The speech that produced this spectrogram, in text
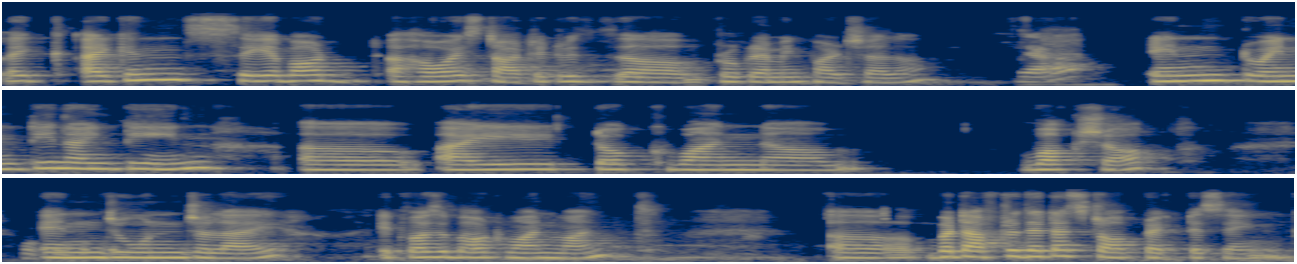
like I can say about how I started with uh, programming Pathshala. Yeah. In 2019, uh, I took one um, workshop in June, July. It was about one month. Uh, but after that, I stopped practicing.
